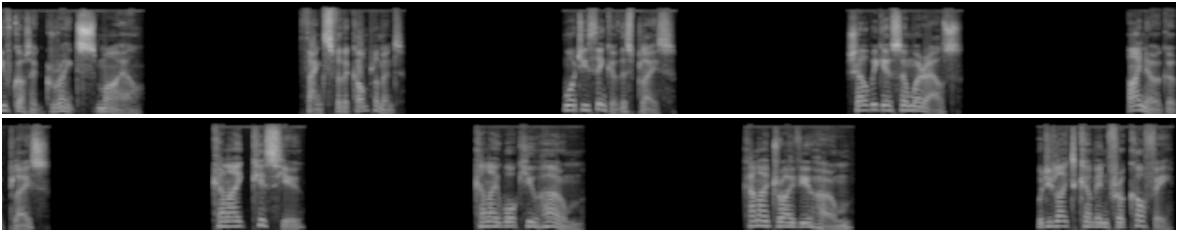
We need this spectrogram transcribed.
You've got a great smile. Thanks for the compliment. What do you think of this place? Shall we go somewhere else? I know a good place. Can I kiss you? Can I walk you home? Can I drive you home? Would you like to come in for a coffee?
